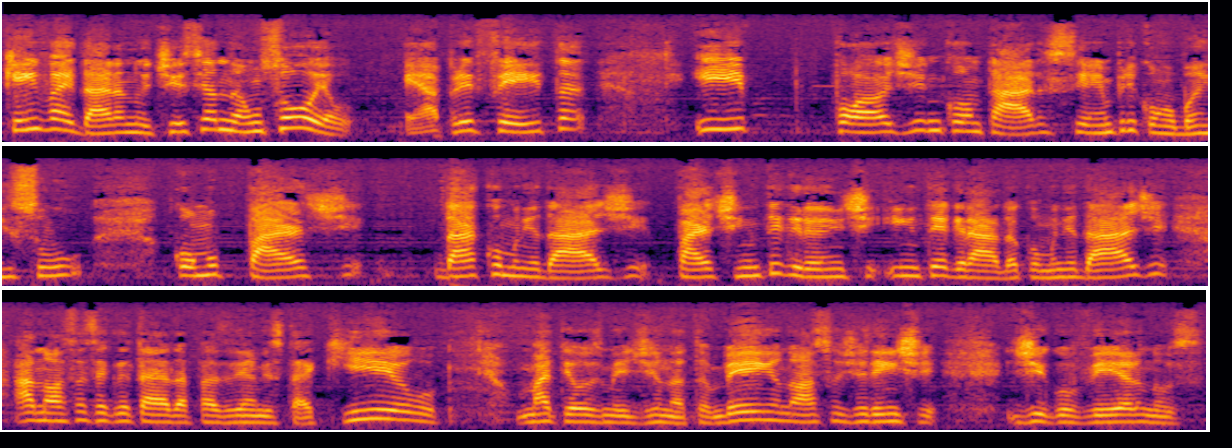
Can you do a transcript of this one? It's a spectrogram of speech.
quem vai dar a notícia não sou eu, é a prefeita e pode contar sempre com o Banrisul como parte da comunidade, parte integrante e integrada à comunidade. A nossa secretária da Fazenda está aqui, o Matheus Medina também, o nosso gerente de governos,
